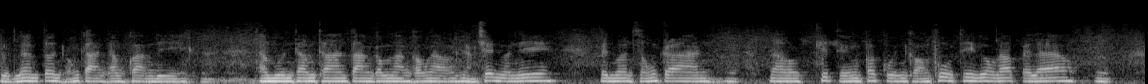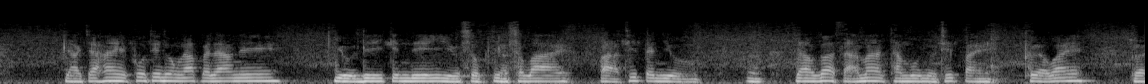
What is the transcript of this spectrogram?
จุดเริ่มต้นของการทำความดีทำบุญทำทานตามกำลังของเรา อย่างเช่นวันนี้เป็นวันสงกรานต์เราคิดถึงพระคุณของผู้ที่ล่วงลับไปแล้ว อยากจะให้ผู้ที่ล่วงลับไปแล้วนี้ อยู่ดีกินดีอยู่สุขอยู่สบายกว่าที่เป็นอยู่ เราก็สามารถทำบุญอุทิศไป เผื่อไว้ เผื่อ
